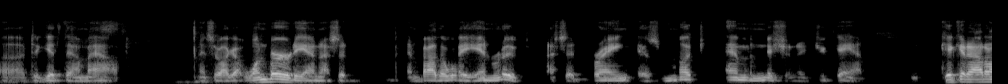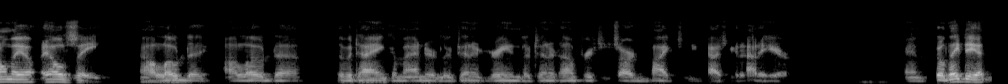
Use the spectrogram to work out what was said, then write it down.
uh, to get them out. And so I got one bird in. I said, and by the way, en route, I said, bring as much ammunition as you can. Kick it out on the LZ. I'll load the, I'll load uh, the battalion commander, Lieutenant Green, Lieutenant Humphreys, and Sergeant Bikes, and you guys get out of here. And so they did.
